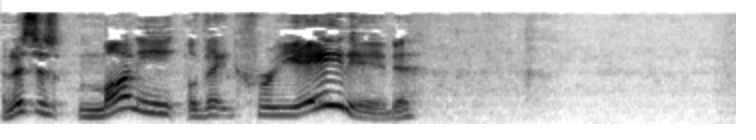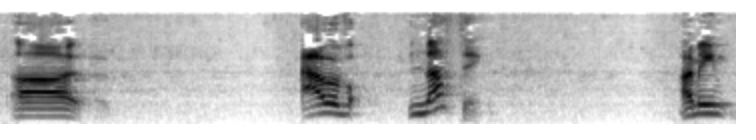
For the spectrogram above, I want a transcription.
And this is money they created uh, out of nothing. I mean,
